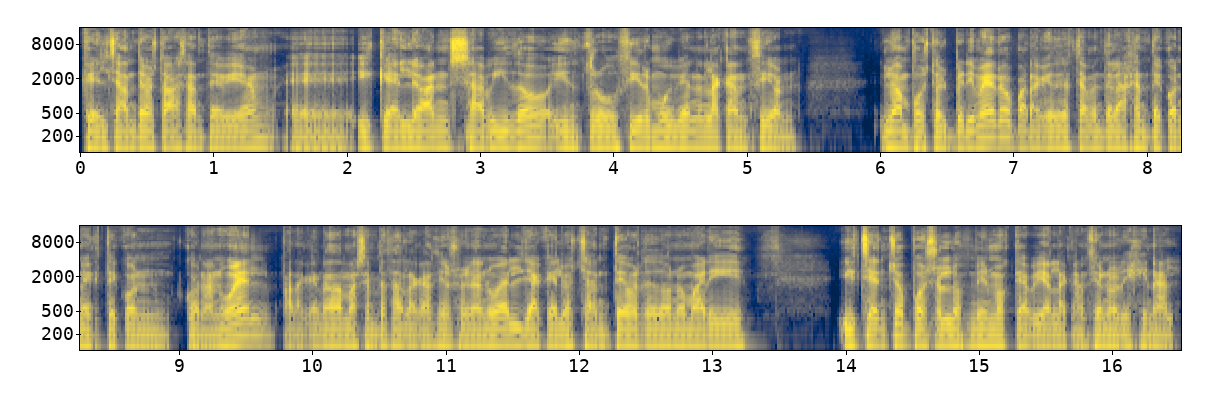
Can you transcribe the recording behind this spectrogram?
que el chanteo está bastante bien eh, y que lo han sabido introducir muy bien en la canción. Lo han puesto el primero para que directamente la gente conecte con, con Anuel, para que nada más empezar la canción suene Anuel, ya que los chanteos de Don Omar Chencho pues son los mismos que había en la canción original.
